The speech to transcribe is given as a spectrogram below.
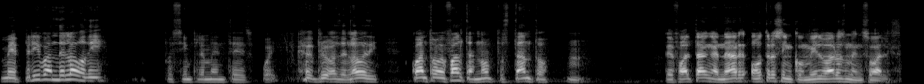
me privan del Audi, pues simplemente es, güey, que me privas del Audi. ¿Cuánto me falta? No, pues tanto. Mm, Te faltan ganar otros 5 mil varos mensuales.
